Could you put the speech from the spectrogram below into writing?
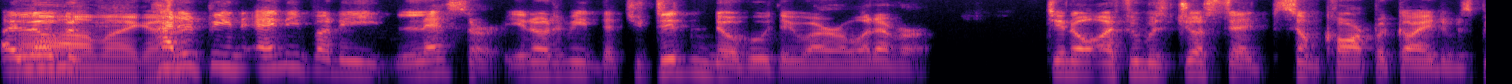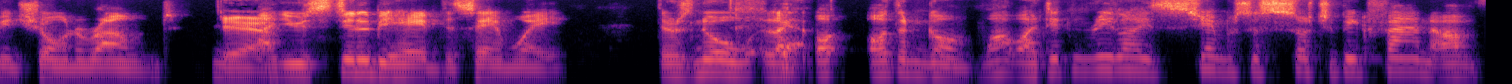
I love oh it. my god. Had it been anybody lesser, you know what I mean, that you didn't know who they were or whatever, do you know, if it was just a, some corporate guy that was being shown around yeah. and you still behaved the same way, there's no like o- other than going, wow, I didn't realize Seamus was such a big fan of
